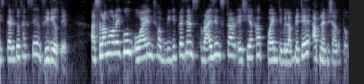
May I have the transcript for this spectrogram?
বিস্তারিত থাকছে ভিডিওতে। আসসালামু আলাইকুম, ওয়াইন সব BD presents, rising star Asia cup point table আপডেটে আপনাকে স্বাগতম।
